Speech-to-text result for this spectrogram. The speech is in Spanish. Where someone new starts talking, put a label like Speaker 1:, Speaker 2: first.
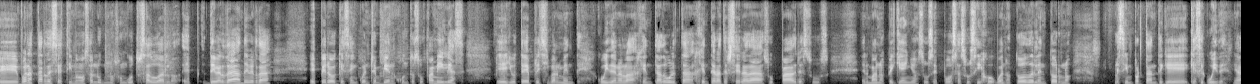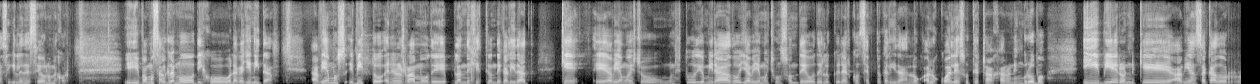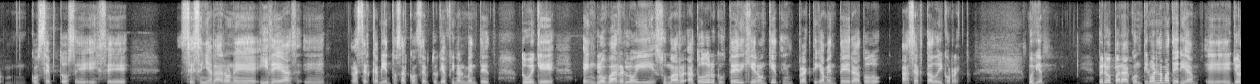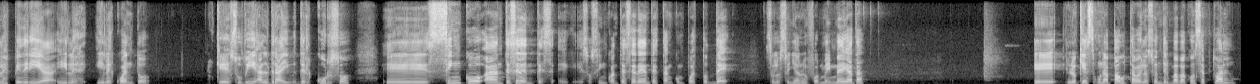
Speaker 1: Eh, buenas tardes, estimados alumnos, un gusto saludarlos. De verdad, de verdad, espero que se encuentren bien junto a sus familias eh, y ustedes principalmente. Cuiden a la gente adulta, gente de la tercera edad, sus padres, sus hermanos pequeños, sus esposas, sus hijos, bueno, todo el entorno es importante que, se cuide, ¿ya? así que les deseo lo mejor. Y vamos al grano, dijo la gallinita. Habíamos visto en el ramo de plan de gestión de calidad que eh, habíamos hecho un estudio, mirado y habíamos hecho un sondeo de lo que era el concepto calidad, a los cuales ustedes trabajaron en grupo y vieron que habían sacado conceptos, eh, se, señalaron eh, ideas, acercamientos al concepto que finalmente tuve que englobarlo y sumar a todo lo que ustedes dijeron que prácticamente era todo acertado y correcto. Muy bien, pero para continuar la materia, eh, yo les pediría y les, cuento que subí al drive del curso eh, cinco antecedentes. Eh, esos cinco antecedentes están compuestos de, se los señalo en forma inmediata, lo que es una pauta evaluación del mapa conceptual,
